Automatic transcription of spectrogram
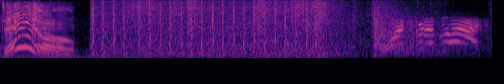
Damn! Watch for the blast!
